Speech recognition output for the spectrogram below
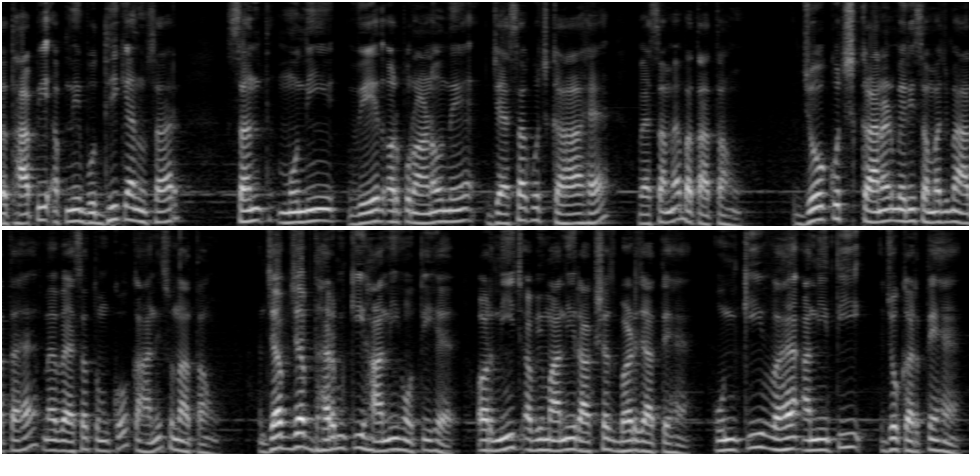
तथापि अपनी बुद्धि के अनुसार संत, मुनि, वेद और पुराणों ने जैसा कुछ कहा है, वैसा मैं बताता हूँ। जो कुछ कारण मेरी समझ में आता है, मैं वैसा तुमको कहानी सुनाता हूँ। जब जब धर्म की हानि होती है और नीच अभिमानी राक्षस बढ़ जाते हैं, उनकी वह अनीति जो करते हैं,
